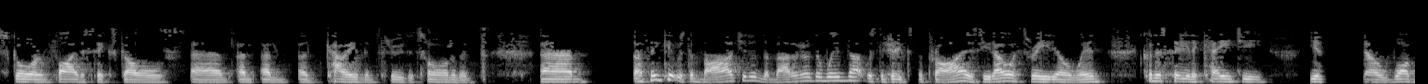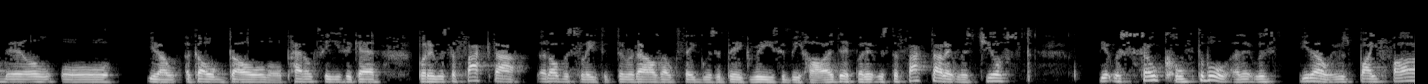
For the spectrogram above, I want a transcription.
scoring five or six goals um, and, and, and carrying them through the tournament. I think it was the margin and the manner of the win that was the big surprise. You know, a 3 0 win. Could have seen a cagey, you know, 1 0 or, you know, a goal goal or penalties again. But it was the fact that, and obviously the, the Ronaldo thing was a big reason behind it, but it was the fact that it was just, it was so comfortable and it was, you know, it was by far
